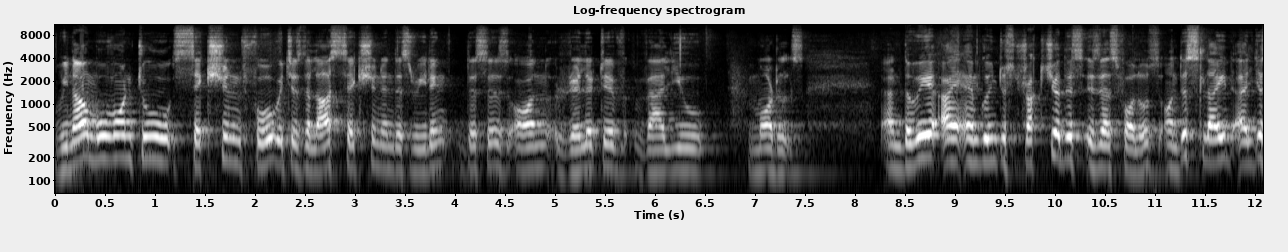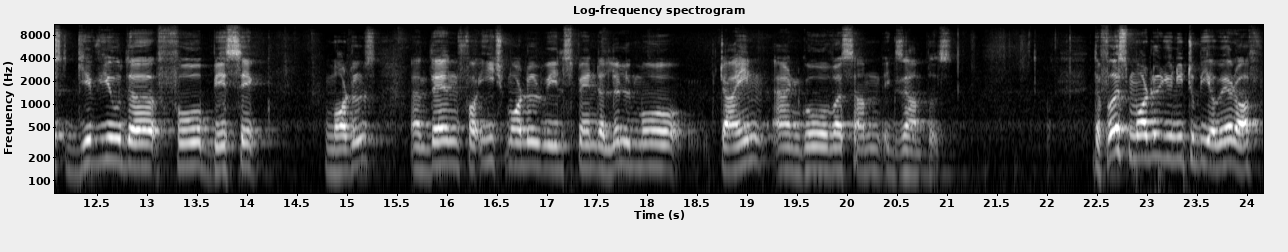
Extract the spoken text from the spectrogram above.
We now move on to section 4, which is the last section in this reading. This is on relative value models. And the way I am going to structure this is as follows. On this slide, I'll just give you the four basic models. And then for each model, we'll spend a little more time and go over some examples. The first model you need to be aware of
